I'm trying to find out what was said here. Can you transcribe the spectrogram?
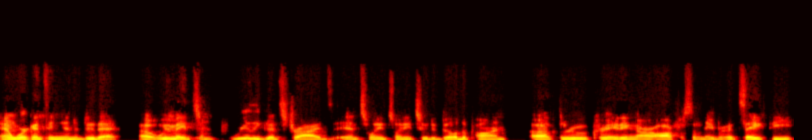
and we're continuing to do that. We made some really good strides in 2022 to build upon uh, through creating our Office of Neighborhood Safety,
